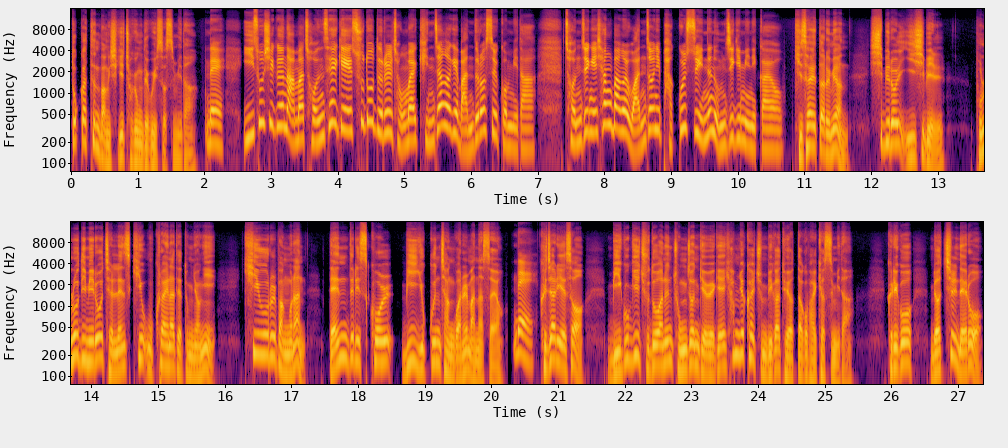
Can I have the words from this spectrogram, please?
똑같은 방식이 적용되고 있었습니다. 네, 이 소식은 아마 전 세계의 수도들을 정말 긴장하게 만들었을 겁니다. 전쟁의 향방을 완전히 바꿀 수 있는 움직임이니까요. 기사에 따르면 11월 20일 볼로디미로 젤렌스키 우크라이나 대통령이 키우를 방문한 댄 드리스콜 미 육군 장관을 만났어요. 네, 그 자리에서 미국이 주도하는 종전 계획에 협력할 준비가 되었다고 밝혔습니다. 그리고 며칠 내로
